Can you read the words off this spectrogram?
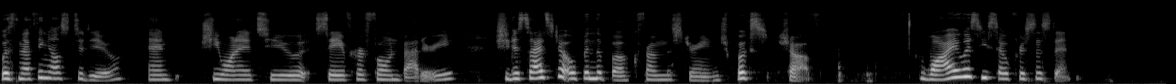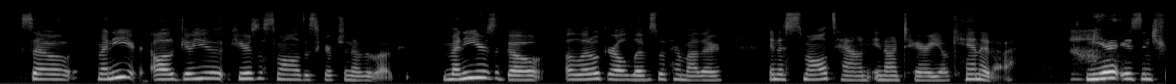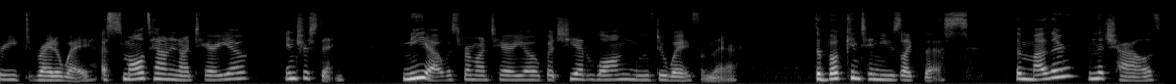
With nothing else to do, and she wanted to save her phone battery, she decides to open the book from the strange bookshop. Why was he so persistent? So many, I'll give you, here's a small description of the book. Many years ago, a little girl lives with her mother in a small town in Ontario, Canada. Mia is intrigued right away. A small town in Ontario? Interesting. Mia was from Ontario, but she had long moved away from there. The book continues like this The mother and the child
